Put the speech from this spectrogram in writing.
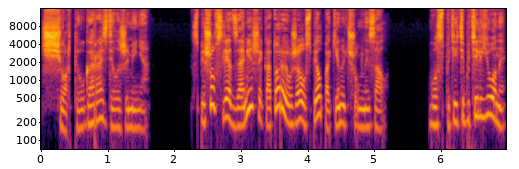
Чёрт, и угораздило же меня. Спешу вслед за Мишей, который уже успел покинуть шумный зал. Господи, эти ботильоны!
